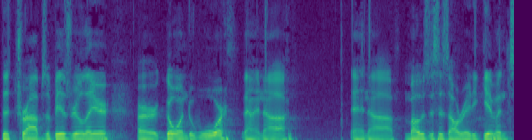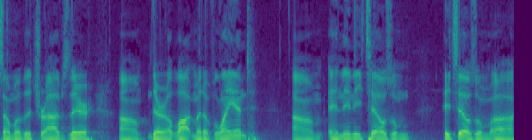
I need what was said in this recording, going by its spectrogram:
the tribes of Israel there are going to war, and uh, and uh, Moses has already given some of the tribes their um, their allotment of land, um, and then he tells them he tells them uh,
